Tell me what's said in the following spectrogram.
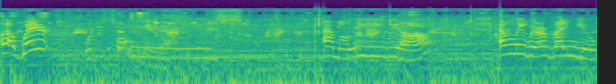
Uh, where We're just talking in there. Emily? We are Huh? Emily. We are inviting you.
